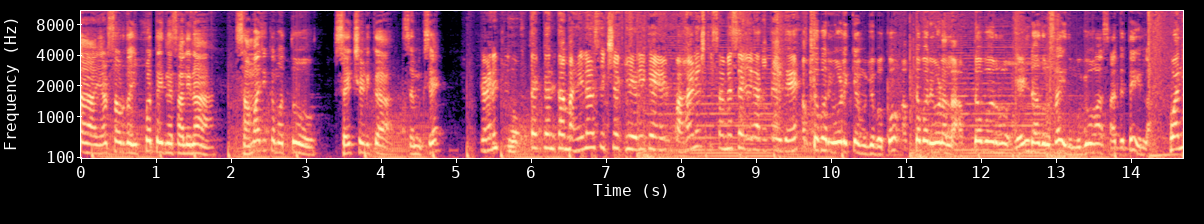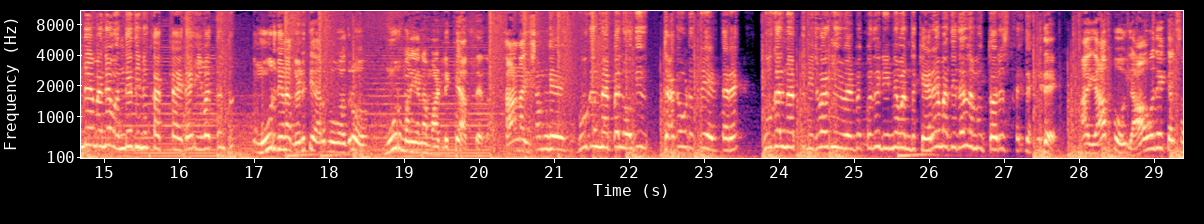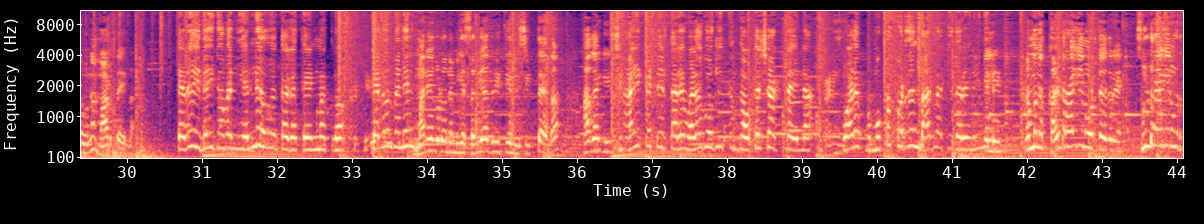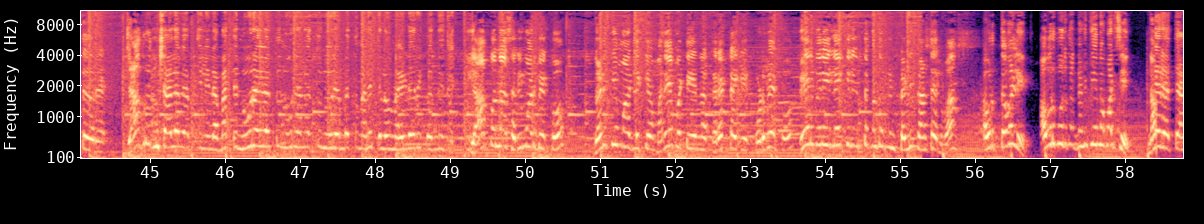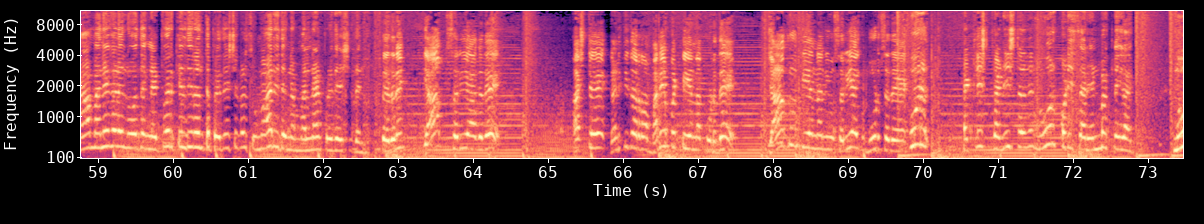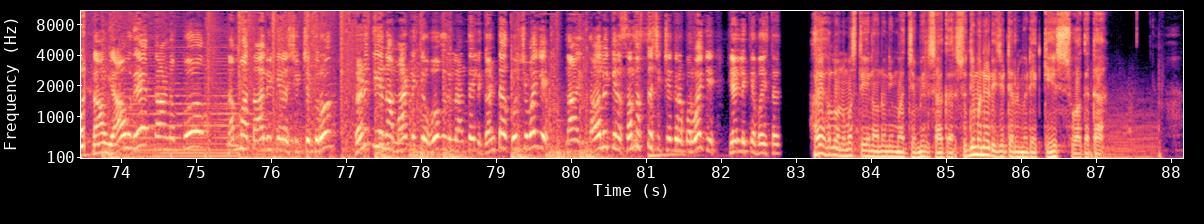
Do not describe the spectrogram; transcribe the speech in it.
ಎರಡ್ ಸಾವಿರದ ಇಪ್ಪತ್ತೈದನೇ ಸಾಲಿನ ಸಾಮಾಜಿಕ ಮತ್ತು ಶೈಕ್ಷಣಿಕ ಸಮೀಕ್ಷೆ. ಗಣಿತ ಹೋಗ್ತಕ್ಕಂತ ಮಹಿಳಾ ಶಿಕ್ಷಕಿಯರಿಗೆ ಬಹಳಷ್ಟು ಸಮಸ್ಯೆಗಳಾಗ್ತಾ ಇದೆ? ಅಕ್ಟೋಬರ್ ಏಳಕ್ಕೆ ಮುಗಿಬೇಕು. ಅಕ್ಟೋಬರ್ ಏಳಲ್ಲ ಅಕ್ಟೋಬರ್ ಎಂಡ್ ಆದ್ರೂ ಸಹ ಇದು ಮುಗಿಯುವ ಸಾಧ್ಯತೆ ಇಲ್ಲ. ಒಂದೇ ಮನೆ ಒಂದೇ ದಿನಕ್ಕೆ ಆಗ್ತಾ ಇದೆ ಇವತ್ತಂತೂ? ಮೂರ್ ದಿನ ಗಣಿತ ಆರಂಭವಾದ್ರೂ ಮೂರ್ ಮನೆಯನ್ನ ಮಾಡ್ಲಿಕ್ಕೆ ಆಗ್ತಾ ಇಲ್ಲ. ಕಾರಣ ನಮ್ಗೆ ಗೂಗಲ್ ಮ್ಯಾಪ್ ಅಲ್ಲಿ ಹೋಗಿ ಜಾಗ ಹುಡುಕ್ರಿ ಹೇಳ್ತಾರೆ. ಗೂಗಲ್ ಮ್ಯಾಪ್ ನಿಜವಾಗ್ಲೂ ಹೇಳ್ಬೇಕು ಅಂದ್ರೆ ನಿನ್ನೆ ಒಂದು ಕೆರೆ ಮಧ್ಯದಲ್ಲಿ ನಮಗ್ ತೋರಿಸ್ತಾ ಇದೆ. ಇದೆ. ಆ ಯಾಪು ಯಾವುದೇ ಕೆಲಸವನ್ನ ಮಾಡ್ತಾ ಇಲ್ಲ. ಕೆರೆ ಇದೆ ಈಗ ಅವನ್ ಎಲ್ಲಿ ಹೋಗಕ್ಕಾಗತ್ತೆ ಹೆಣ್ಮಕ್ಳು? ಕೆಲವ್ರ ಮನೇಲಿ ಮನೆಗಳು ನಮಗೆ ಸರಿಯಾದ ರೀತಿಯಲ್ಲಿ ಸಿಗ್ತಾ ಇಲ್ಲ. ಹಾಗಾಗಿ ಶಿ- ನಾಯಿ ಕಟ್ಟಿರ್ತಾರೆ ಒಳಗ್ ಹೋಗ್ಲಿಕ್ಕೆ ಅವಕಾಶ ಆಗ್ತಾ ಇಲ್ಲ. ಒಳಗ್ ಮುಖ ಕೊಡ್ದಂಗ್ ಬಾಗ್ಲ ಹಾಕಿದ್ದಾರೆ ನಿನ್ನೆ. ಇಲ್ಲಿ ನಮ್ಮನ್ನ ಕಳ್ಳರಾಗಿ ನೋಡ್ತಾ ಇದಾರೆ ಸುಳ್ಳರಾಗಿ ನೋಡ್ತಾ ಇದಾರೆ ಜಾಗೃತಿ ಶಾಲೆ ವ್ಯಾಪ್ತಿಲಿಲ್ಲ. ಮತ್ತೆ ನೂರೈವತ್ತು ನೂರೈವತ್ತು ನೂರ ಎಂಬತ್ತು ಮನೆ ಕೆಲವು ಮಹಿಳೆಯರಿಗೆ ಬಂದಿದೆ. ಯಾಪನ್ನ ಅನ್ನ ಸರಿ ಮಾಡ್ಬೇಕು. ಗಣತಿ ಮಾಡ್ಲಿಕ್ಕೆ ಮನೆ ಬಟ್ಟೆಯನ್ನ ಕರೆಕ್ಟ್ ಆಗಿ ಕೊಡಬೇಕು. ಬೇರೆ ಬೇರೆ ಇಲಾಖೆಯಲ್ಲಿ ಇರ್ತಕ್ಕಂಥ ನಿಮ್ ಕಣ್ಣಿಗೆ ಕಾಣ್ತಾ ಇಲ್ವಾ? ಅವ್ರು ತಗೊಳ್ಳಿ. ಅವ್ರ ಮೂಲಕ ಗಣತಿಯನ್ನ ಮಾಡಿಸಿ. ಇರತ್ತೆ ಆ ಮನೆಗಳಲ್ಲಿ ಹೋದಾಗ ನೆಟ್ವರ್ಕ್ ಇಲ್ದಿರಂತ ಪ್ರದೇಶಗಳು ಸುಮಾರು ಇದೆ ನಮ್ಮ ಮಲೆನಾಡು ಪ್ರದೇಶದಲ್ಲಿ. ಯಾಕ್ ಯಾಪ್ ಸರಿಯಾಗದೆ ಅಷ್ಟೇ ಗಣಿತಿದಾರರ ಮನೆ ಪಟ್ಟಿಯನ್ನ ಕೊಡದೆ ಜಾಗೃತಿಯನ್ನ ನೀವು ಸರಿಯಾಗಿ ಮೂಡಿಸದೆ ಅಟ್ ಅಟ್ಲೀಸ್ಟ್ ಕನಿಷ್ಠ ಅಂದ್ರೆ ನೂರ್ ಕೊಡಿ ಸರ್ ಹೆಣ್ಮಕ್ಳಿಗಾಗಿ. ನಾವು ಯಾವುದೇ ಕಾರಣಕ್ಕೂ ನಮ್ಮ ತಾಲೂಕಿನ ಶಿಕ್ಷಕರು ಗಣತಿಯನ್ನ ಮಾಡಲಿಕ್ಕೆ ಹೋಗೋದಿಲ್ಲ ಅಂತ ಇಲ್ಲಿ ಗಂಟಾ ಘೋಷವಾಗಿ ನಾ ಈ ತಾಲೂಕಿನ ಸಮಸ್ತ ಶಿಕ್ಷಕರ ಪರವಾಗಿ ಹೇಳಲಿಕ್ಕೆ ಬಯಸ್ತಾ ಹೈ ಹಾಯ್ ಹಲೋ, ನಮಸ್ತೆ. ನಾನು ನಿಮ್ಮ ಜಮೀಲ್ ಸಾಗರ್. ಸುದ್ದಿಮನೆ ಡಿಜಿಟಲ್ ಮೀಡಿಯಾಕ್ಕೆ ಸ್ವಾಗತ.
